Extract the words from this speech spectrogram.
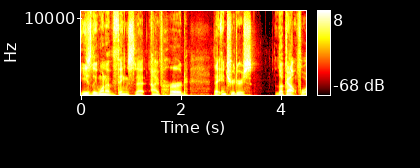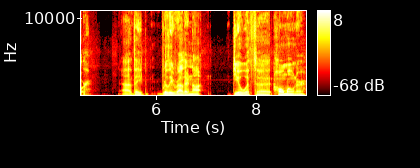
easily one of the things that I've heard that intruders look out for. Uh, they'd really rather not deal with the homeowner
